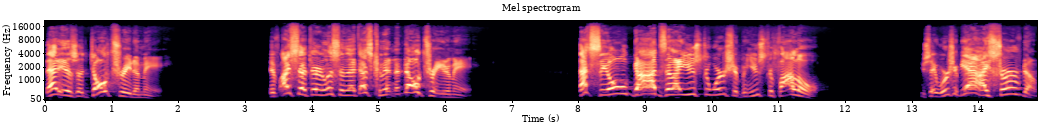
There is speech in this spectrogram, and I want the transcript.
that is adultery to me. If I sat there and listened to that, that's committing adultery to me. That's the old gods that I used to worship and used to follow. You say, worship? Yeah, I served them,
